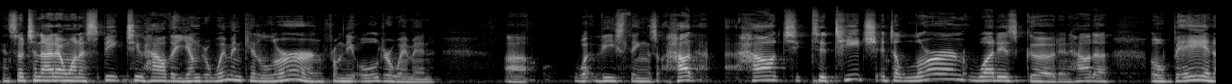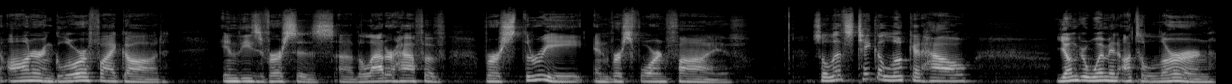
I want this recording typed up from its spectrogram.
And so tonight I want to speak to how the younger women can learn from the older women uh, what these things, how, how to, to teach and to learn what is good and how to obey and honor and glorify God in these verses, uh, the latter half of verse 3 and verse 4 and 5. So let's take a look at how younger women ought to learn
